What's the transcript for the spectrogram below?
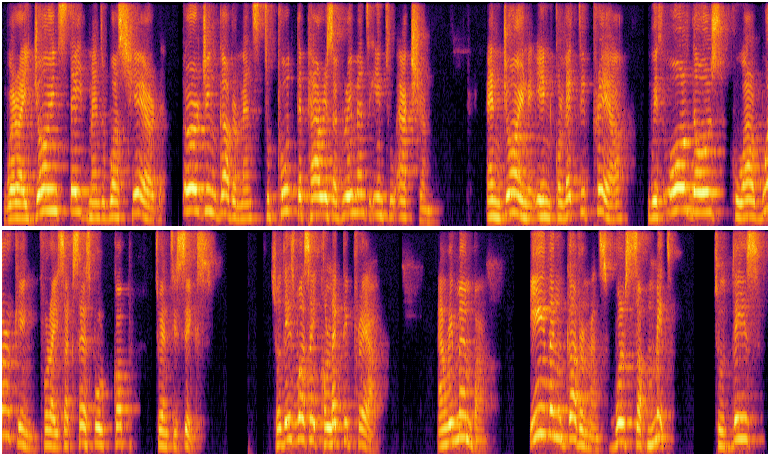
where a joint statement was shared urging governments to put the Paris Agreement into action and join in collective prayer with all those who are working for a successful COP26. So this was a collective prayer. And remember, even governments will submit to this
